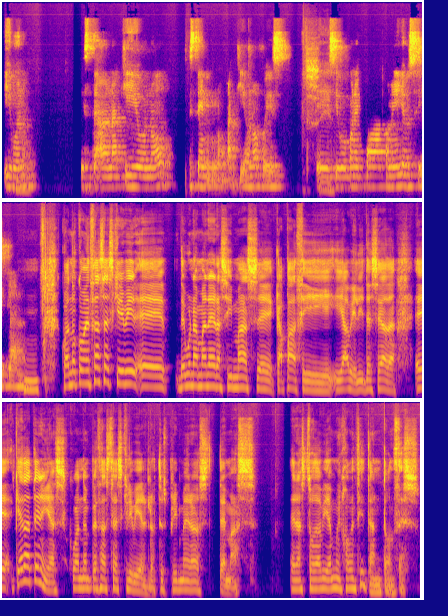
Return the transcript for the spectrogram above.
y bueno, están aquí o no, estén aquí o no, pues eh, sigo conectada con ellos, sí, claro. Mm. Cuando comenzaste a escribir eh, de una manera así más eh, capaz y, hábil y deseada, ¿qué edad tenías cuando empezaste a escribir tus primeros temas? ¿Eras todavía muy jovencita entonces?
